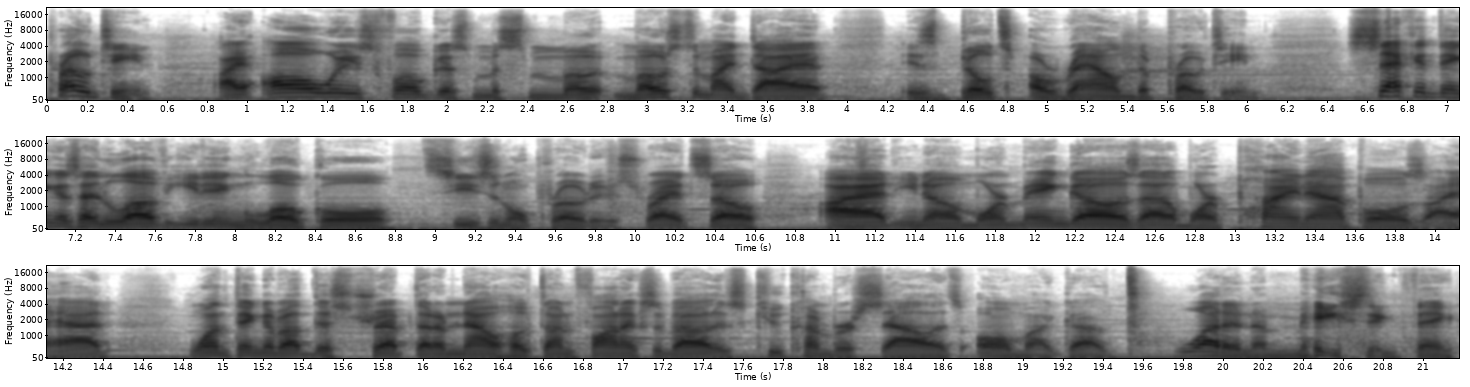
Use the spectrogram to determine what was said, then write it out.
Protein. I always focus most of my diet is built around the protein. Second thing is I love eating local seasonal produce, right? So I had, you know, more mangoes, I had more pineapples. I had one thing about this trip that I'm now hooked on phonics about is cucumber salads. Oh my god, what an amazing thing.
